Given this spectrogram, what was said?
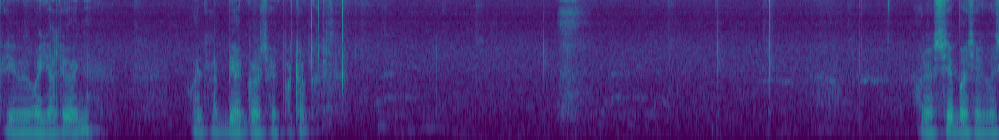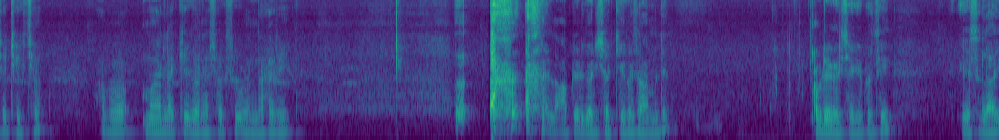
प्रिभ्यू भइहाल्यो होइन? मैले ब्याक गर्छु एकपटक। र सेभ भइसकेपछि ठिक छ। अब म यसलाई के गर्न सक्छु भन्दाखेरि यसलाई अपडेट गरिसकिएको छ हामीले। अपडेट गरिसकेपछि यसलाई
